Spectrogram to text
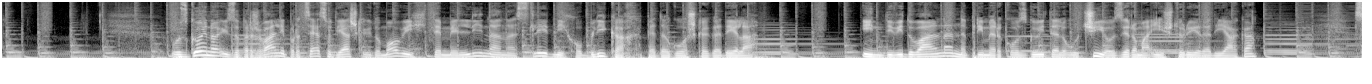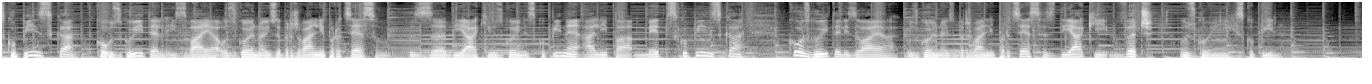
Vzgojno-izobraževalni proces v diaških domovih temelji na naslednjih oblikah pedagoškega dela. Individualna, naprimer, ko vzgojitelj uči oziroma inštruira dijaka. Skupinska, ko vzgojitelj izvaja vzgojno-izobraževalni proces z dijaki vzgojne skupine, ali pa medskupinska, ko vzgojitelj izvaja vzgojno-izobraževalni proces z dijaki več vzgojnih skupin.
